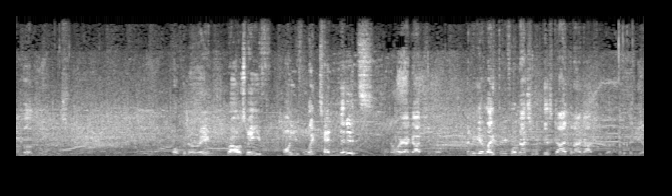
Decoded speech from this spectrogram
I'm gonna this. Open a ring? Bro, I was waiting on you for like 10 minutes. Don't worry, I got you, bro. Let me get like 3-4 matches with this guy, then I got you, bro, for the video.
